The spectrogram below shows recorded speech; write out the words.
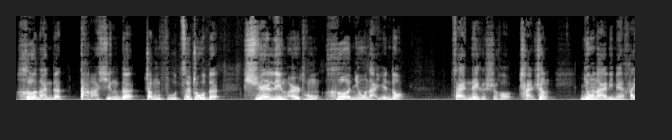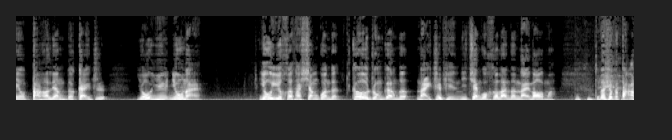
荷兰的大型的政府资助的学龄儿童喝牛奶运动，在那个时候产生。牛奶里面含有大量的钙质，由于牛奶，由于和它相关的各种各样的奶制品，你见过荷兰的奶酪吗？那是个大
